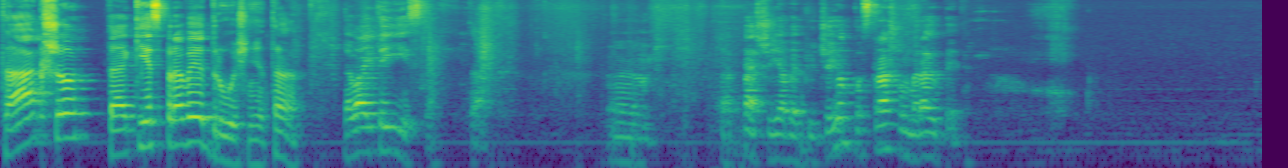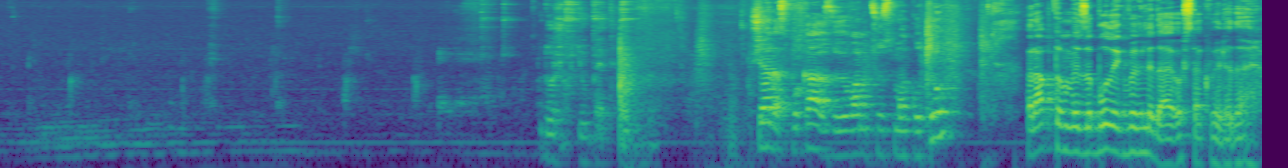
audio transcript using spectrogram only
Так що, такі справи дружні. Так. Давайте їсти. Так. Ем, Так, перше я вип'ю чайок, бо страшно вмираю пити. Дуже хотів пити. Ще раз показую вам цю смакоту. Раптом ви забули, як виглядає. Ось так виглядає.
